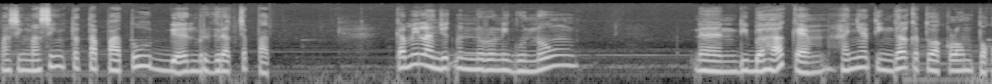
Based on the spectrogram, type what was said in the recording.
masing-masing tetap patuh dan bergerak cepat. Kami lanjut menuruni gunung dan di Bahakem hanya tinggal ketua kelompok.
